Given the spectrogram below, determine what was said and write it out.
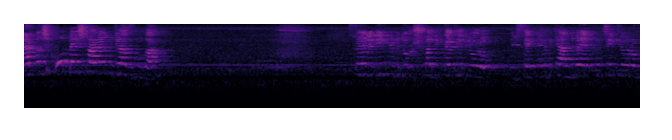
Yaklaşık 15 tane yapacağız bundan. Söylediğim gibi duruşuma dikkat ediyorum. Dirseklerimi kendime yakın çekiyorum.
